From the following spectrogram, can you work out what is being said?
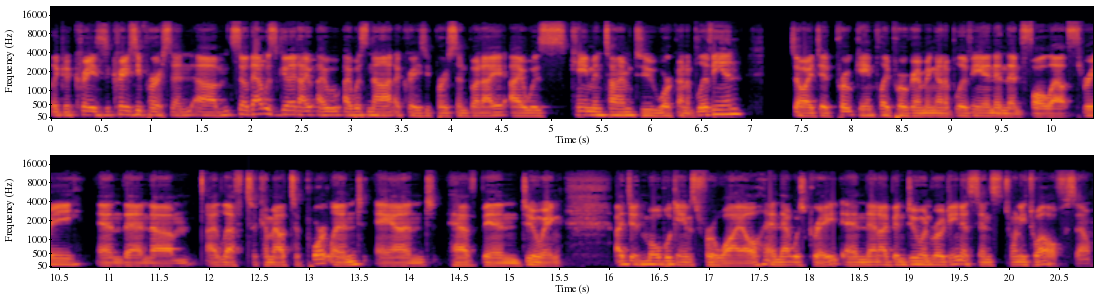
like a crazy, crazy person. Um, so that was good. I, I, I was not a crazy person, but I, I was came in time to work on Oblivion. So I did pro gameplay programming on Oblivion and then Fallout 3. And then um, I left to come out to Portland and have been doing, I did mobile games for a while and that was great. And then I've been doing Rodina since 2012. So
